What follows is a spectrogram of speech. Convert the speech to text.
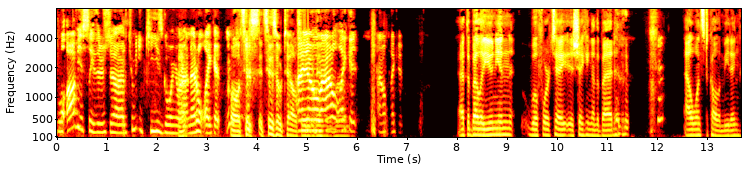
Well, obviously, there's uh, too many keys going around. I don't like it. Well, it's his it's his hotel. So I know. I don't room. like it. I don't like it. At the Bella Union, Will Forte is shaking on the bed. Al wants to call a meeting.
